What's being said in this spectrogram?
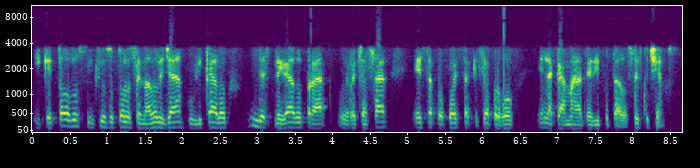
y que todos, incluso todos los senadores, ya han publicado un desplegado para rechazar esta propuesta que se aprobó en la Cámara de Diputados. Escuchemos.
